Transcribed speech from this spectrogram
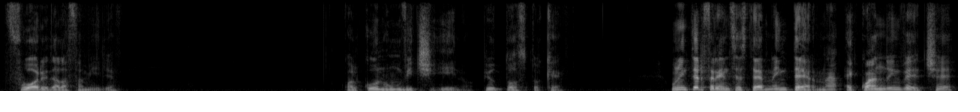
fuori dalla famiglia. Qualcuno, un vicino, piuttosto che. Un'interferenza esterna interna è quando invece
